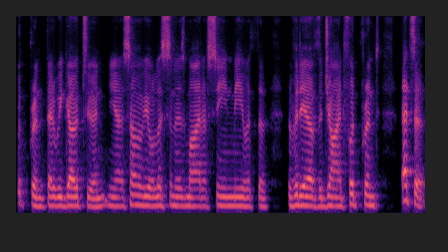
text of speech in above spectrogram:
footprint that we go to. And, you know, some of your listeners might have seen me with the, the video of the giant footprint. That's a,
